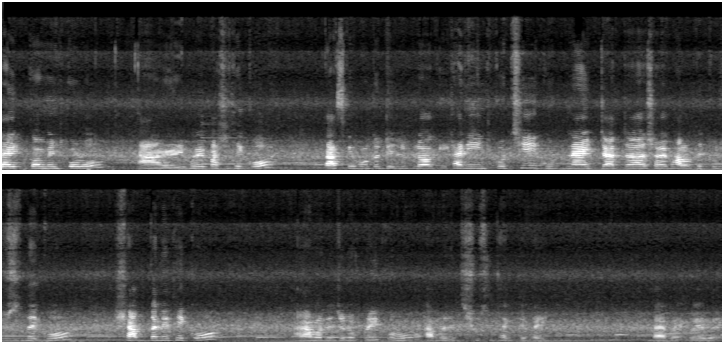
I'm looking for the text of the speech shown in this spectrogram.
লাইক কমেন্ট করো। আর এইভাবে পাশে থেকো। আজকের মতো ডেলি ব্লগ এখানে এন্ড করছি। গুড নাইট টাটা, সবাই ভালো থেকো, সুস্থ থেকো, সাবধানে থেকো, আর আমাদের জন্য প্রে করো, আমরা যাতে সুস্থ থাকতে পারি। বাই বাই বাই বাই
